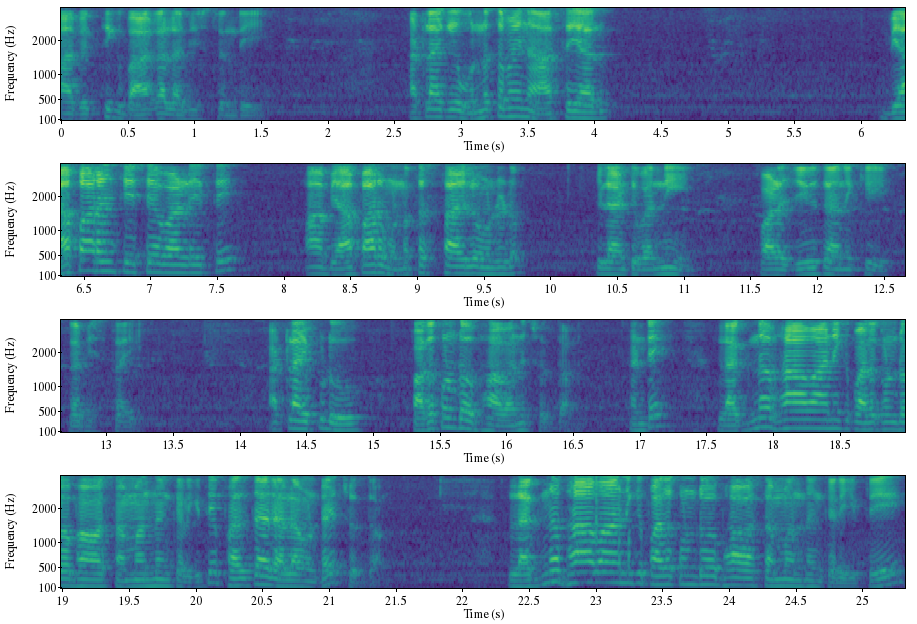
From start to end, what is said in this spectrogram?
ఆ వ్యక్తికి బాగా లభిస్తుంది. అట్లాగే ఉన్నతమైన ఆశయాలు వ్యాపారం చేసేవాళ్ళైతే ఆ వ్యాపారం ఉన్నత స్థాయిలో ఉండడం ఇలాంటివన్నీ వాళ్ళ జీవితానికి లభిస్తాయి. అట్లా ఇప్పుడు పదకొండవ భావాన్ని చూద్దాం. అంటే లగ్న భావానికి పదకొండవ భావ సంబంధం కలిగితే ఫలితాలు ఎలా ఉంటాయో చూద్దాం. లగ్న భావానికి పదకొండవ భావ సంబంధం కలిగితే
